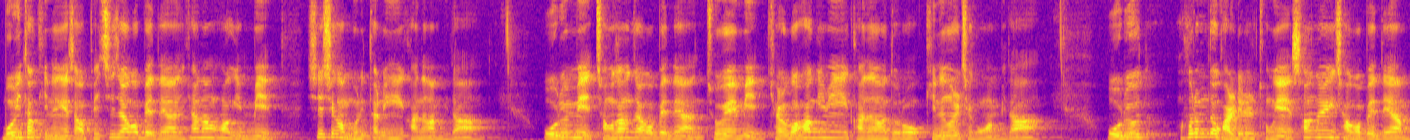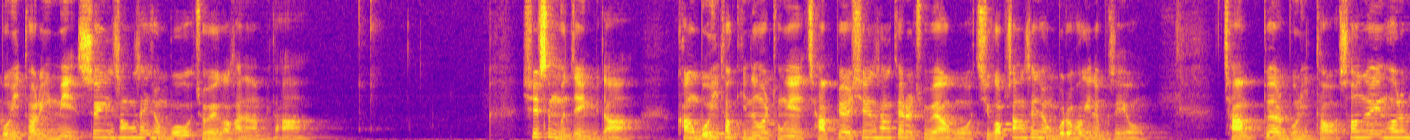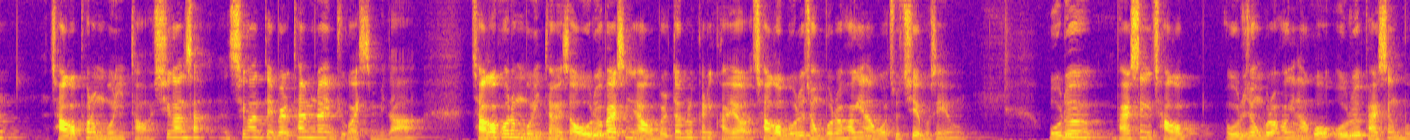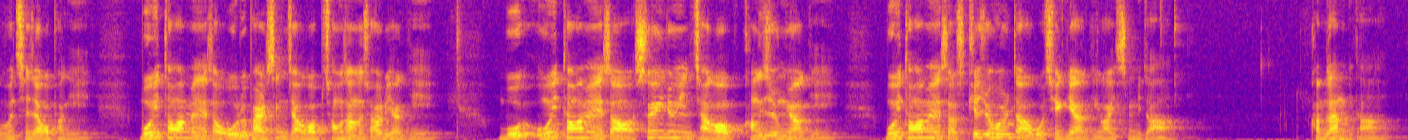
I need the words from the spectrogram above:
모니터 기능에서 배치 작업에 대한 현황 확인 및 실시간 모니터링이 가능합니다. 오류 및 정상 작업에 대한 조회 및 결과 확인이 가능하도록 기능을 제공합니다. 오류 흐름도 관리를 통해 선행 작업에 대한 모니터링 및 수행 상세 정보 조회가 가능합니다. 실습 문제입니다. 각 모니터 기능을 통해 잡별 실행 상태를 조회하고 직업 상세 정보를 확인해 보세요. 잡별 모니터, 선행 흐름, 작업 흐름 모니터, 시간 시간대별 타임라인 뷰가 있습니다. 작업 흐름 모니터에서 오류 발생 작업을 더블 클릭하여 작업 오류 정보를 확인하고 조치해 보세요. 오류 발생 작업 오류 정보를 확인하고 오류 발생 부분 재작업하기. 모니터 화면에서 오류 발생 작업 정상 처리하기. 모, 모니터 화면에서 수행 중인 작업 강제 종료하기. 모니터 화면에서 스케줄 홀드하고 재개하기가 있습니다. 감사합니다.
